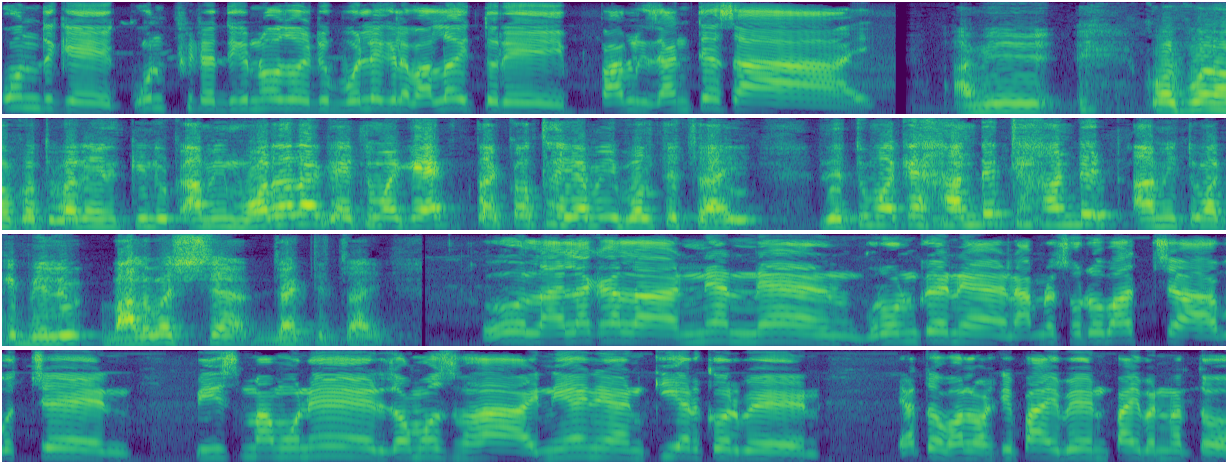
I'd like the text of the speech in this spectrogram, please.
কোন দিকে? কোন ফিটার দিকে নজর, একটু বলে গেলে ভালো হইতো রে। পাবলিক জানতে চায়। আমি কল্পনা করতে পারি কিন্তু আমি মরার আগে তোমাকে একটা কথাই আমি বলতে চাই, যে তোমাকে হান্ড্রেড হান্ড্রেড আমি তোমাকে ভালোবাসা যাইতে চাই। ও, লাইলা খালা নেন নেন, গ্রহণ করে নেন। আপনার ছোট বাচ্চা, বুঝছেন? পিস মামুনের যমজ ভাই, নিয়ে নেন, কি আর করবেন? এত ভালোবাসি পাইবেন? পাইবেন না তো।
